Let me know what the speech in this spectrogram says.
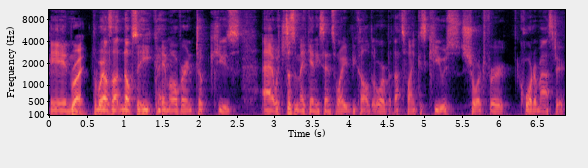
in Right. The World's Not Enough, so he came over and took Q's, uh, which doesn't make any sense why he'd be called R, but that's fine because Q is short for quartermaster.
